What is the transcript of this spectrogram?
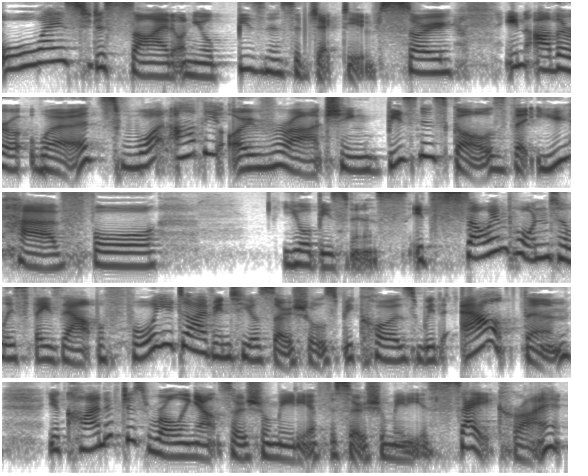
always to decide on your business objectives. So, in other words, what are the overarching business goals that you have for your business. It's so important to list these out before you dive into your socials because without them, you're kind of just rolling out social media for social media's sake, right?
